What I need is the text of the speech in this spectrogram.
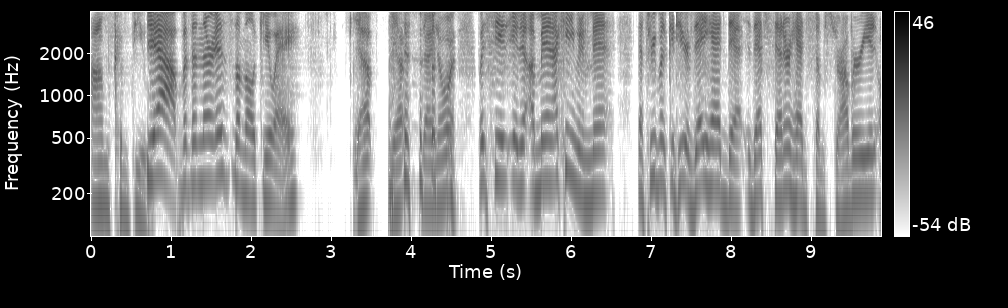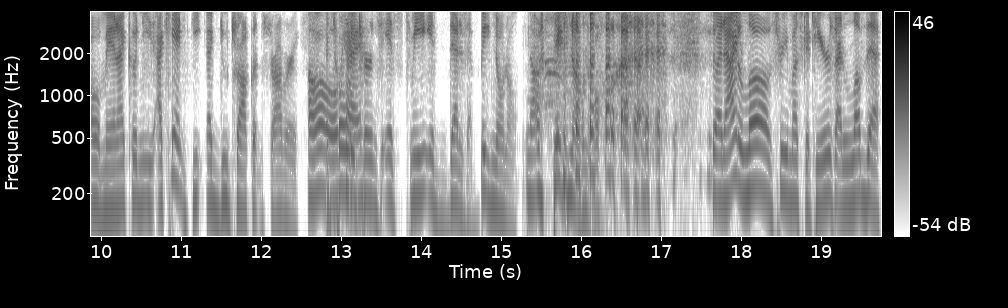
I'm confused. Yeah, but then there is the Milky Way. Yep, yep, I know it. But see, it, uh, man, I can't even admit that Three Musketeer. If they had that, that center had some strawberry. In, oh man, I couldn't eat. I can't eat, I do chocolate and strawberry. Oh, it totally okay. turns. It's to me, it, that is a big no no. No. big no no. so, and I love Three Musketeers. I love that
